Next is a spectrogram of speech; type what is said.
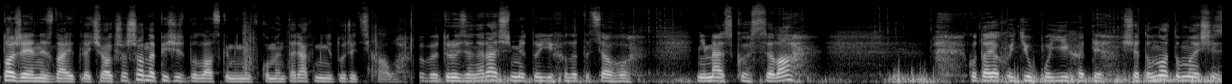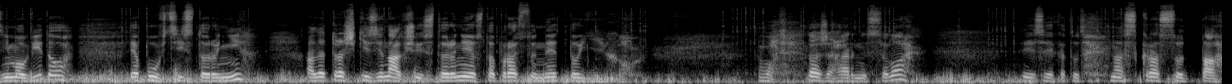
Теж я не знаю для чого. Якщо що, напишіть, будь ласка, мені в коментарях, мені дуже цікаво. Друзі, нарешті ми доїхали до цього німецького села. Куди я хотів поїхати ще давно, давно я ще знімав відео. Я був в цій стороні, але трошки з інакшої сторони я просто не доїхав. От, Дуже гарне село. Дивіться, яка тут у нас красота.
